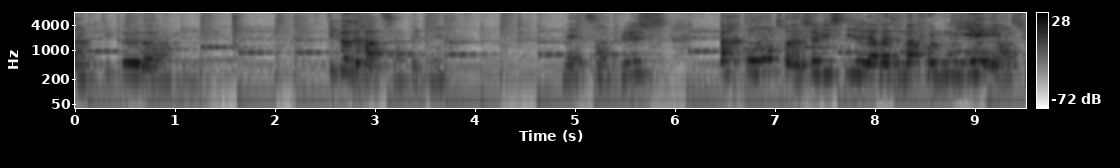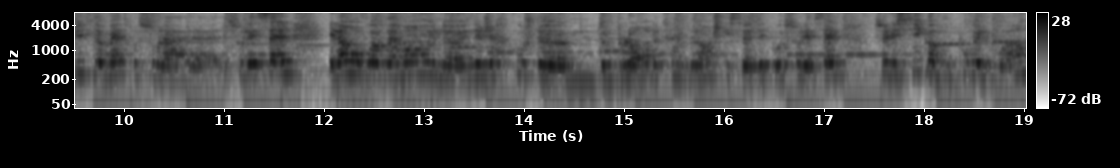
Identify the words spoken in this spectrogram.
un petit peu, euh, un petit peu gras si on peut dire. Mais sans plus. Par contre, euh, celui-ci de la Vazuma, faut le mouiller et ensuite le mettre sur la, sous l'aisselle. Et là, on voit vraiment une, légère couche de, de, blanc, de crème blanche qui se dépose sous l'aisselle. Celui-ci, comme vous pouvez le voir,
